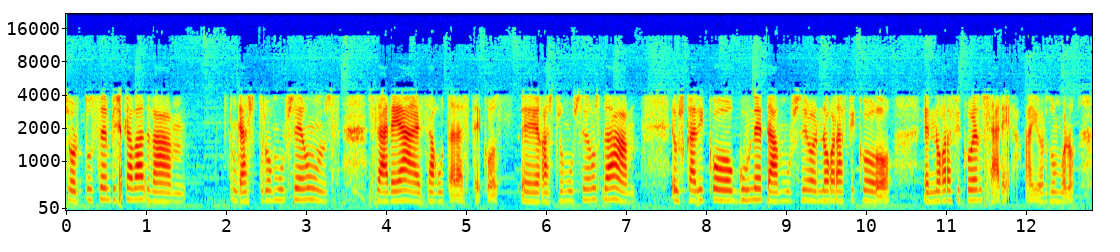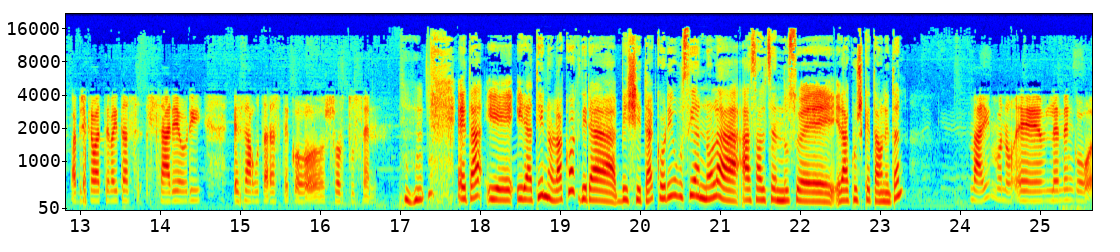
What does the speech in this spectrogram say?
sortu zen pixka bat ba gastromuseums sarea ezagutarazteko. E, gastromuseums da Euskadiko gune eta museo etnografiko etnografikoen sarea, bai? Orduan, bueno, ba pixka bate baita sare hori ezagutarazteko sortu zen. Eta irati nolakoak dira bisitak, hori guzia nola azaltzen duzu erakusketa honetan? Bai, bueno, e, lehenengo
